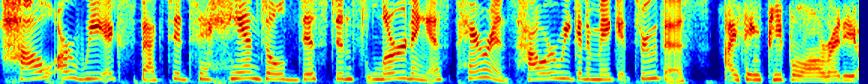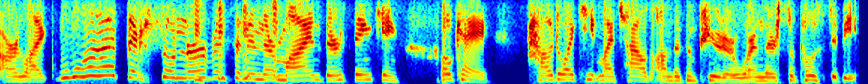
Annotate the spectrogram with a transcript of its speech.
How are we expected to handle distance learning as parents? How are we going to make it through this? I think people already are like, what? They're so nervous. and in their mind, they're thinking, okay, how do I keep my child on the computer when they're supposed to be?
